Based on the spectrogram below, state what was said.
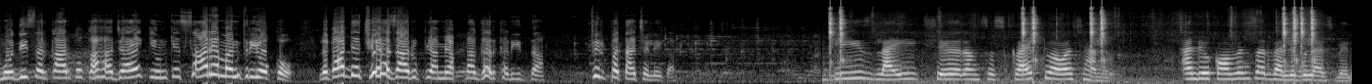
मोदी सरकार को कहा जाए कि उनके सारे मंत्रियों को लगा दे छह हज़ार रुपया में अपना घर खरीदना फिर पता चलेगा। Please like share and subscribe to our channel. And your comments are valuable as well.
